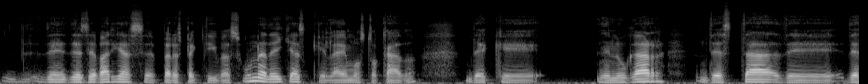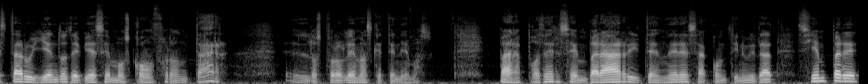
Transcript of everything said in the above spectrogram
desde varias eh, perspectivas. Una de ellas que la hemos tocado, de que en lugar de estar, huyendo debiésemos confrontar eh, los problemas que tenemos para poder sembrar y tener esa continuidad. Siempre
